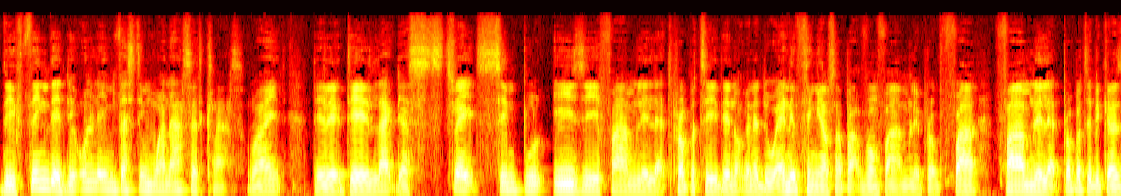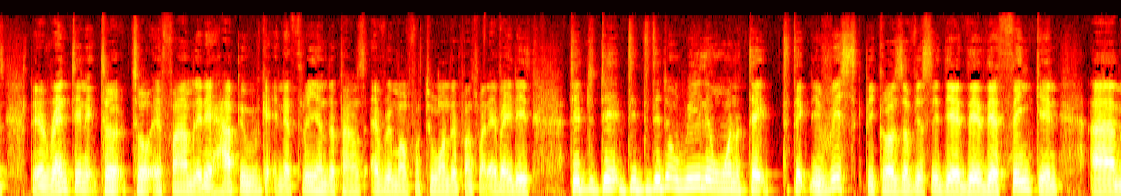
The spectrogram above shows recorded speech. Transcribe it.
they think that they only invest in one asset class, right? They, they like their straight, simple, easy family let property. They're not going to do anything else apart from family fa- family let property because they're renting it to, to a family. They're happy with getting their 300 pounds every month or 200 pounds, whatever it is. They, they, they, they don't really want to take, to take the risk because obviously they're, they're, they're thinking, um,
